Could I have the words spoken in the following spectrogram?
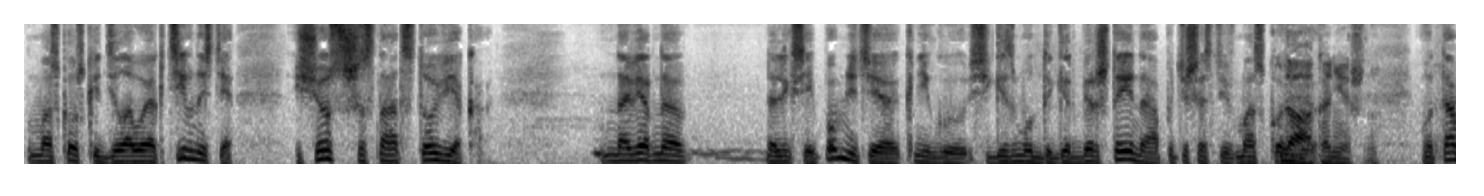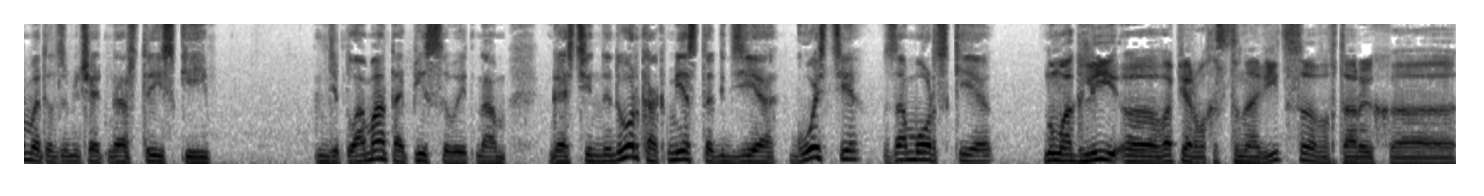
московской деловой активности еще с XVI века. Наверное, Алексей, помните книгу Сигизмунда Герберштейна о путешествии в Москву? Да, конечно. Вот там этот замечательный австрийский дипломат описывает нам гостиный двор как место, где гости заморские... Ну, могли, э, во-первых, остановиться, во-вторых, э,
